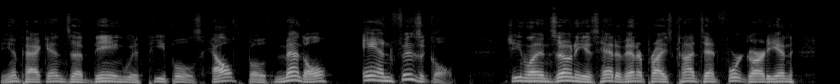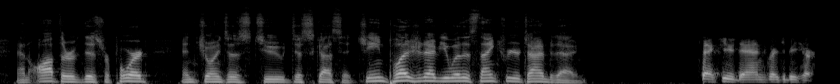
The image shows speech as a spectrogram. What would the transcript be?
The impact ends up being with people's health, both mental and physical. Gene Lanzoni is head of enterprise content for Guardian and author of this report and joins us to discuss it. Gene, pleasure to have you with us. Thanks for your time today. Thank you, Dan. Great to be here.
